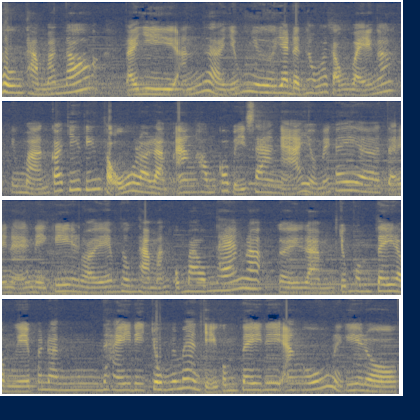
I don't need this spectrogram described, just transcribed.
thương thầm anh đó. Tại vì ảnh là giống như gia đình không có trọn vẹn á. Nhưng mà ảnh có chí tiến thủ lo làm ăn, không có bị sa ngã vào mấy cái ờ, tệ nạn này kia. Rồi em thương thầm ảnh cũng ba bốn tháng đó. Rồi làm chung công ty, đồng nghiệp nên hay đi chung với mấy anh chị công ty đi ăn uống này kia đồ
